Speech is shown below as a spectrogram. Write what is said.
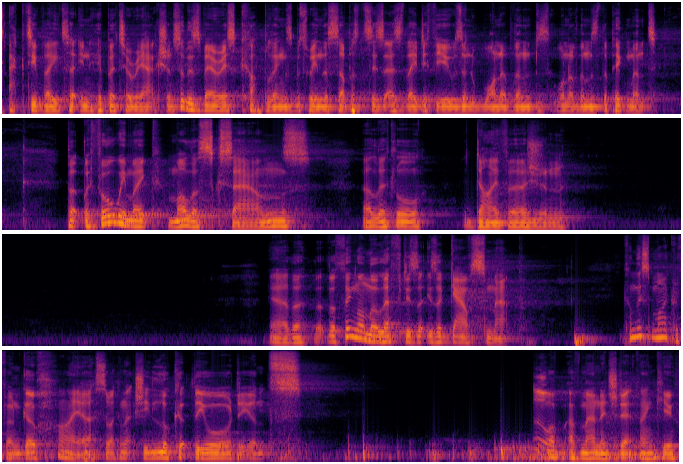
activator inhibitor reaction. So there's various couplings between the substances as they diffuse, and one of them's one of them's the pigment. But before we make mollusk sounds, a little diversion. Yeah, the, the, the thing on the left is a, is a Gauss map. Can this microphone go higher so I can actually look at the audience? Oh, I've- managed it, thank you.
